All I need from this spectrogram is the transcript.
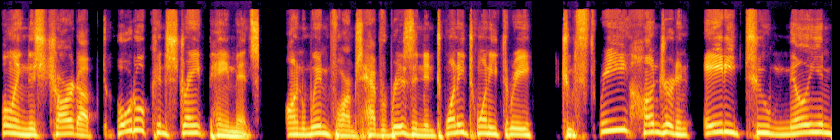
pulling this chart up. Total constraint payments on wind farms have risen in 2023 to $382 million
